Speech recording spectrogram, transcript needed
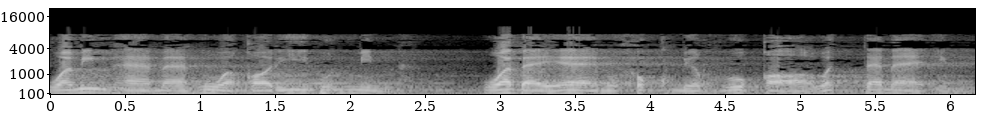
ومنها ما هو قريب منه وبيان حكم الرقى والتمائم.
